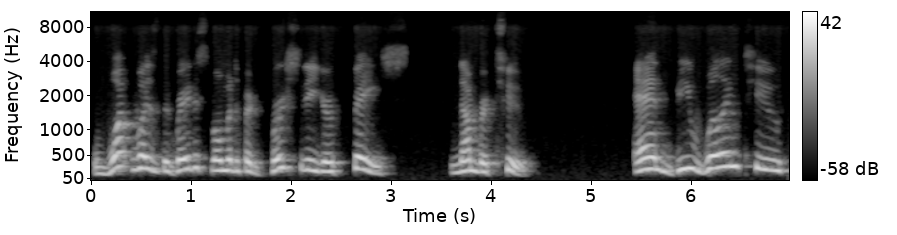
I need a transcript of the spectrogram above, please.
What was the greatest moment of adversity you faced? Number two. And be willing to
